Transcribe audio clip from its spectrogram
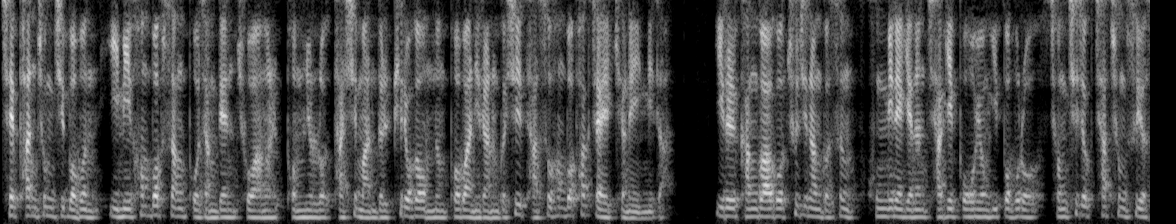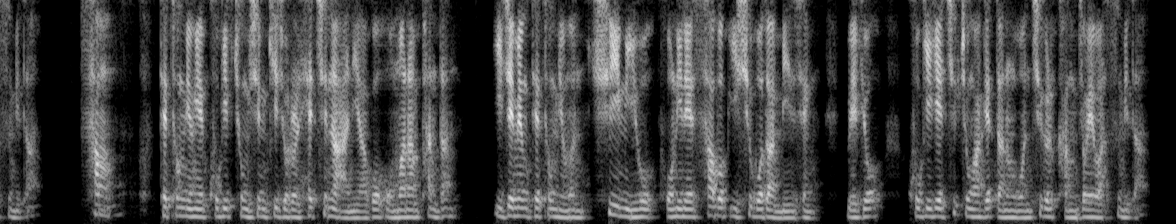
재판 중지법은 이미 헌법상 보장된 조항을 법률로 다시 만들 필요가 없는 법안이라는 것이 다수 헌법학자의 견해입니다. 이를 간과하고 추진한 것은 국민에게는 자기 보호용 입법으로 정치적 차충수였습니다. 3. 대통령의 국익 중심 기조를 해치는 아니하고 오만한 판단. 이재명 대통령은 취임 이후 본인의 사법 이슈보다 민생, 외교, 국익에 집중하겠다는 원칙을 강조해 왔습니다.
